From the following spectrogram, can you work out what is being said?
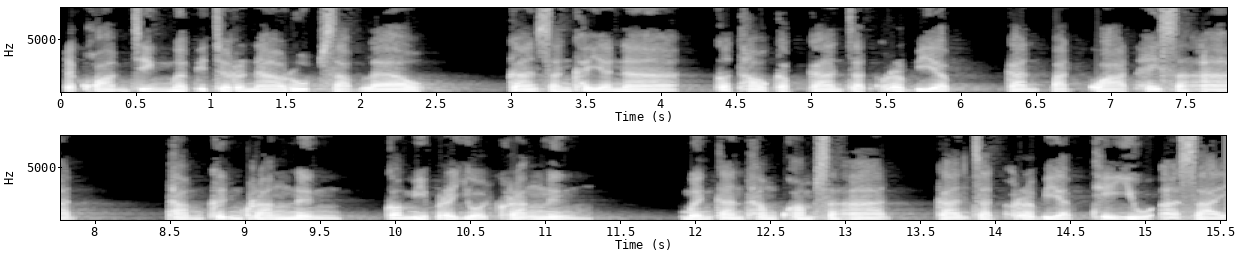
แต่ความจริงเมื่อพิจารณารูปศัพท์แล้ว การสังคยานาก็เท่ากับการจัดระเบียบ การปัดกวาดให้สะอาดทำขึ้นครั้งหนึ่ง ก็มีประโยชน์ครั้งหนึ่ง เหมือนการทำความสะอาด การจัดระเบียบที่อยู่อาศัย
